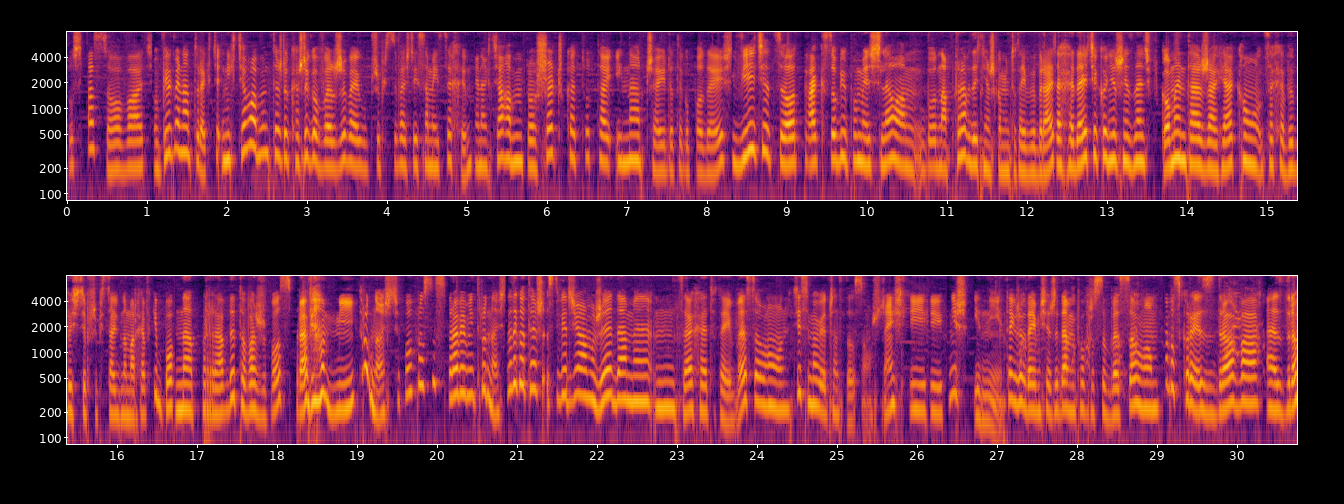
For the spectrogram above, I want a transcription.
tu spasować. Uwielbiam naturę. Chcia- nie chciałabym też do każdego warzywa jakby przypisywać tej samej cechy. Jednak chciałabym troszeczkę tutaj inaczej do tego podejść. Wiecie co? Tak sobie pomyślałam, bo naprawdę ciężko mi tutaj wybrać. Cechę dajcie koniecznie znać w komentarzach, jaką cechę wy byście przypisali do marchewki, bo naprawdę to warzywo sprawia mi trudność. Po prostu sprawia mi trudność. Dlatego też stwierdziłam, że damy mm, cechę tutaj wesołą. Ci symowie często są szczęśliwi niż inni. Także wydaje mi się, że damy po prostu wesołą. No bo skoro jest zdrowa, e, zdro,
